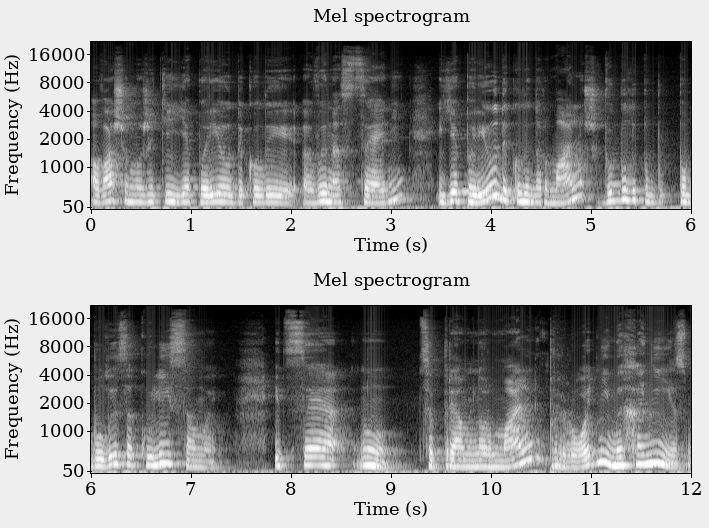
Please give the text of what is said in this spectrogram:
у вашому житті є періоди, коли ви на сцені, і є періоди, коли нормально, щоб ви були побули за кулісами. І це, ну, це прям нормальний природній механізм.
